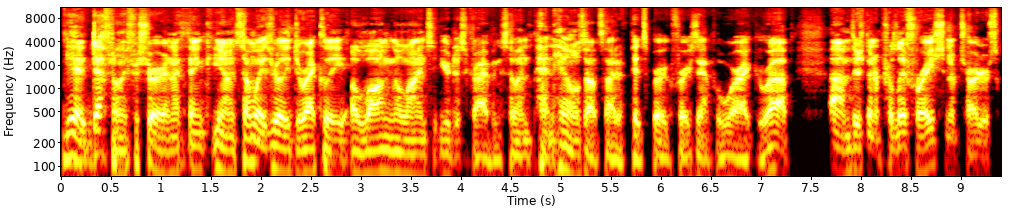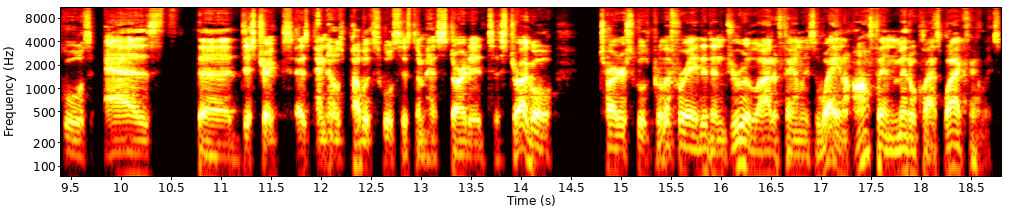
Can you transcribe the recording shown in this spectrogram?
Yeah, definitely, for sure. And I think, you know, in some ways, really directly along the lines that you're describing. So in Penn Hills, outside of Pittsburgh, for example, where I grew up, um, there's been a proliferation of charter schools as the district, as Penn Hills public school system has started to struggle. Charter schools proliferated and drew a lot of families away, and often middle class black families.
